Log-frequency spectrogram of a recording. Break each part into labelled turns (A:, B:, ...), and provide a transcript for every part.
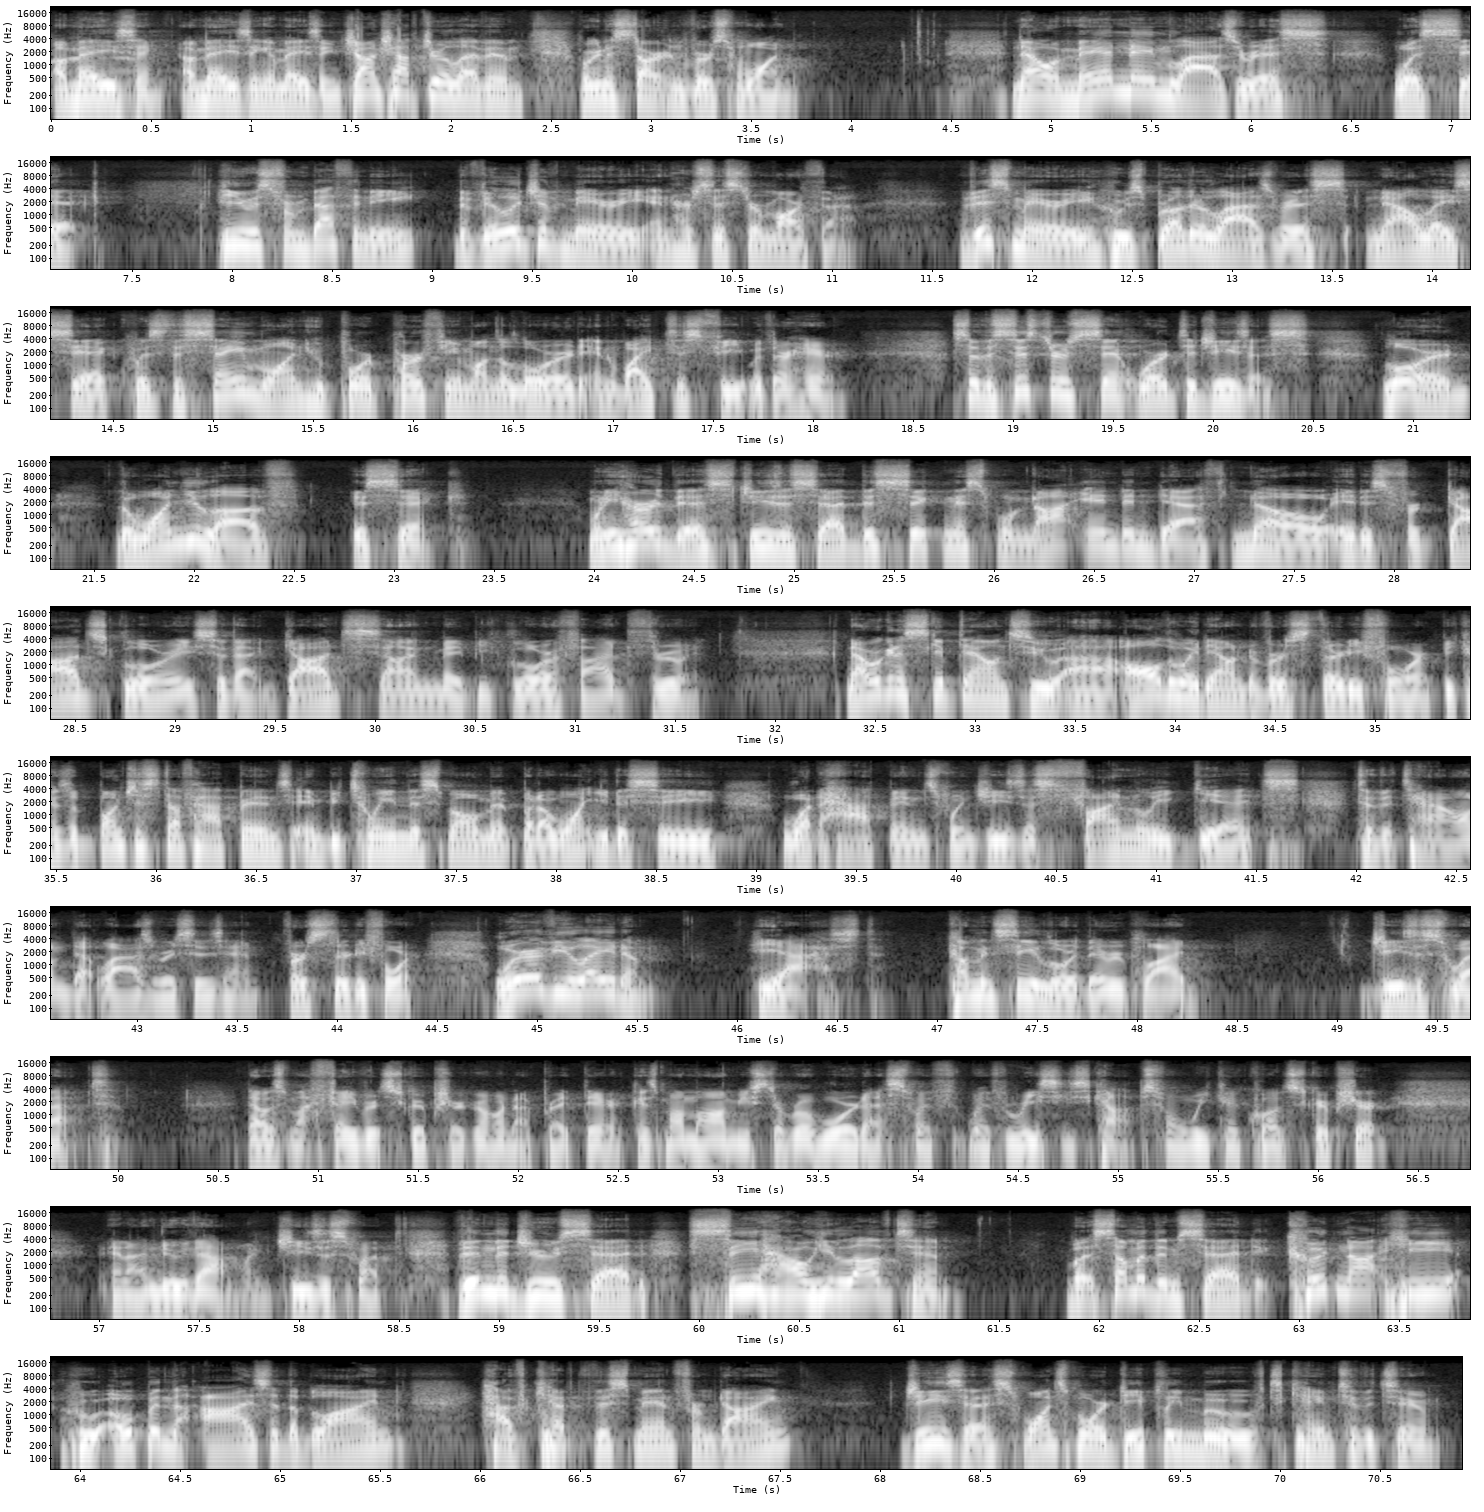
A: Amazing, amazing, amazing. John chapter 11, we're going to start in verse 1. Now, a man named Lazarus was sick. He was from Bethany, the village of Mary and her sister Martha. This Mary, whose brother Lazarus now lay sick, was the same one who poured perfume on the Lord and wiped his feet with her hair. So the sisters sent word to Jesus Lord, the one you love is sick. When he heard this, Jesus said, This sickness will not end in death. No, it is for God's glory, so that God's Son may be glorified through it. Now we're going to skip down to uh, all the way down to verse 34 because a bunch of stuff happens in between this moment, but I want you to see what happens when Jesus finally gets to the town that Lazarus is in. Verse 34 Where have you laid him? He asked. Come and see, Lord, they replied. Jesus wept. That was my favorite scripture growing up right there because my mom used to reward us with, with Reese's cups when we could quote scripture. And I knew that one. Jesus wept. Then the Jews said, See how he loved him. But some of them said, Could not he who opened the eyes of the blind have kept this man from dying? Jesus, once more deeply moved, came to the tomb.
